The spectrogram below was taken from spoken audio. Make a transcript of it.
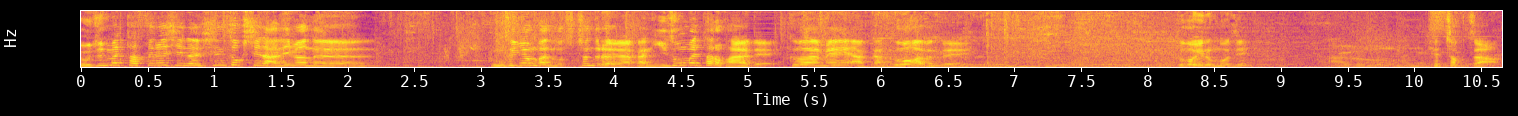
요즘 메타 쓰레쉬는 신속신 아니면은 공생형 가는 거 추천드려요. 약간 이속 메타로 가야 돼. 그 다음에 약간 그거 가면 돼. 그거 이름 뭐지? 개척자.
